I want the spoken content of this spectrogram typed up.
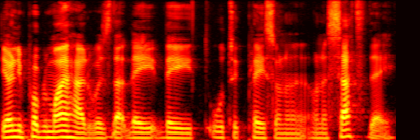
The only problem I had was that they they all took place on a on a Saturday,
